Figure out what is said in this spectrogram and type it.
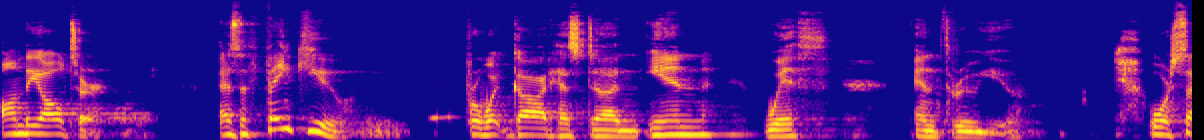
on the altar as a thank you for what God has done in, with, and through you. Or 2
